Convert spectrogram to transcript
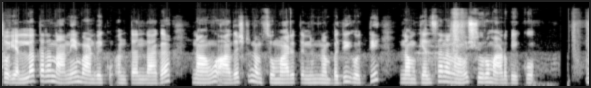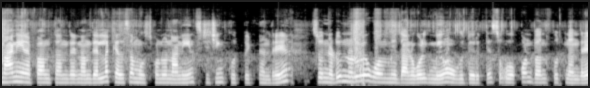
ಸೊ ಎಲ್ಲ ಥರ ನಾನೇ ಮಾಡಬೇಕು ಅಂತಂದಾಗ ನಾವು ಆದಷ್ಟು ನಮ್ಮ ಸುಮಾರತನ ಬದಿಗೊತ್ತಿ ನಮ್ಮ ಕೆಲಸನ ನಾವು ಶುರು ಮಾಡಬೇಕು. ನಾನೇನಪ್ಪ ಅಂತಂದರೆ ನಂದೆಲ್ಲ ಕೆಲಸ ಮುಗಿಸ್ಕೊಂಡು ನಾನೇನು ಸ್ಟಿಚಿಂಗ್ ಕೂತ್ಬಿಟ್ನಂದರೆ ಸೊ ನಡು ನಡುವೆ ಒಮ್ಮೆ ದನಗಳಿಗೆ ಮೇವು ಹೋಗೋದಿರುತ್ತೆ. ಸೊ ಹೋಗ್ಕೊಂಡು ಬಂದು ಕೂತ್ನಂದರೆ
